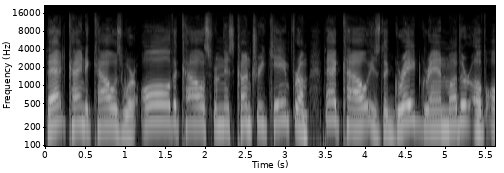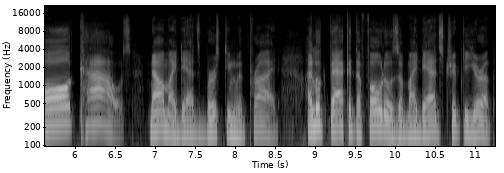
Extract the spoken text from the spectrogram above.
That kind of cow is where all the cows from this country came from. That cow is the great grandmother of all cows. Now my dad's bursting with pride. I look back at the photos of my dad's trip to Europe.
